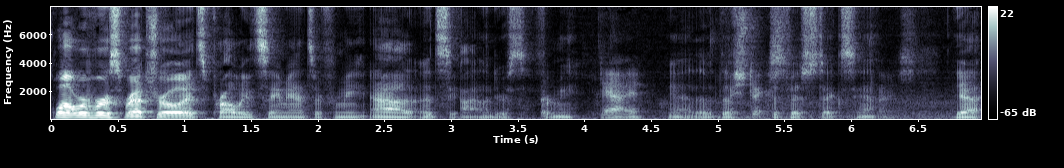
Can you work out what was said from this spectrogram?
well, reverse retro, it's probably the same answer for me. Uh, it's the Islanders for me. Yeah. eh? Yeah, the, the Fish sticks. The fish sticks. Yeah, Nice. Yeah.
